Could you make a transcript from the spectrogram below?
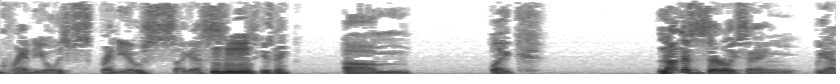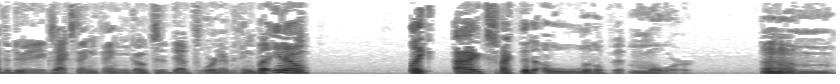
grandiose, grandiose, I guess. Mhm. Excuse me. Um, like, not necessarily saying we had to do the exact same thing and go to the dev floor and everything, but you know, like I expected a little bit more. Mhm. Um,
